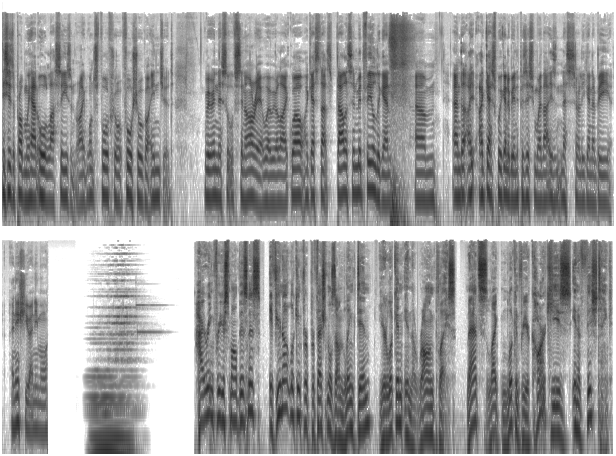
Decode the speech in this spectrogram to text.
this is a problem we had all last season, right? Once Forshaw, Forshaw got injured, we were in this sort of scenario where we were like, well, I guess that's Dallas in midfield again. Um, and I, I, guess we're going to be in a position where that isn't necessarily going to be an issue anymore. Hiring for your small business? If you're not looking for professionals on LinkedIn, you're looking in the wrong place. That's like looking for your car keys in a fish tank.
